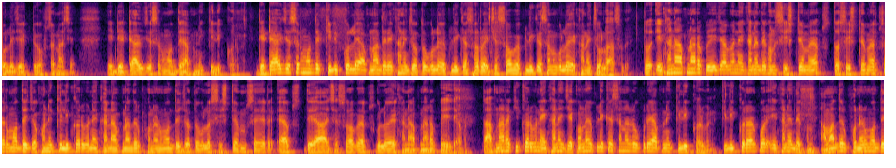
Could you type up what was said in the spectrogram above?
বলে যে একটি অপশান আছে। এই ডেটা ইউজেসের মধ্যে আপনি ক্লিক করবেন। ডেটা ইউজেসের মধ্যে ক্লিক করলে আপনাদের এখানে যতগুলো অ্যাপ্লিকেশন রয়েছে, সব অ্যাপ্লিকেশনগুলো এখানে চলে আসবে। তো এখানে আপনারা পেয়ে যাবেন এখানে দেখুন সিস্টেম অ্যাপস তো সিস্টেম অ্যাপসের মধ্যে যখনই ক্লিক করবেন, এখানে আপনাদের ফোনের মধ্যে যতগুলো সিস্টেমসের অ্যাপস দেওয়া আছে, সব অ্যাপসগুলো এখানে আপনারা পেয়ে যাবেন। তো আপনারা কি করবেন? এখানে যে কোনো অ্যাপ্লিকেশনের উপরে আপনি ক্লিক করবেন। ক্লিক করার পর এখানে দেখুন, আমাদের ফোনের মধ্যে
